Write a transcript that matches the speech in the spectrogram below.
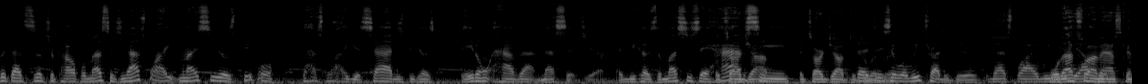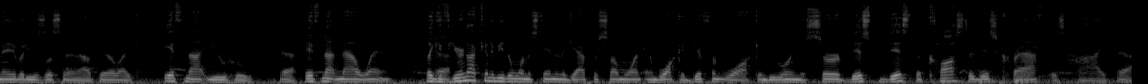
but that's such a powerful message, and that's why when I see those people, that's why I get sad, is because they don't have that message. Yeah. and because the message they It's have seen, It's our job to that deliver. they said what we try to do. That's why we. Well, that's why I'm there. asking anybody who's listening out there. Like, if not you, who? Yeah. If not now, when? Like, Yeah. if you're not going to be the one to stand in the gap for someone and walk a different walk and be willing to serve this, this, the cost of this craft is high. Yeah,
